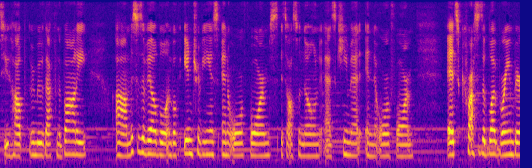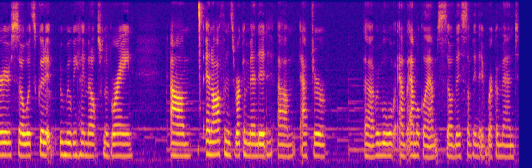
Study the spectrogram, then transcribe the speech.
to help remove that from the body. Um, this is available in both intravenous and oral forms. It's also known as Chemet in the oral form. It crosses the blood-brain barrier, so it's good at removing heavy metals from the brain um, and often is recommended um, after uh, removal of amalgams. So this is something they recommend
